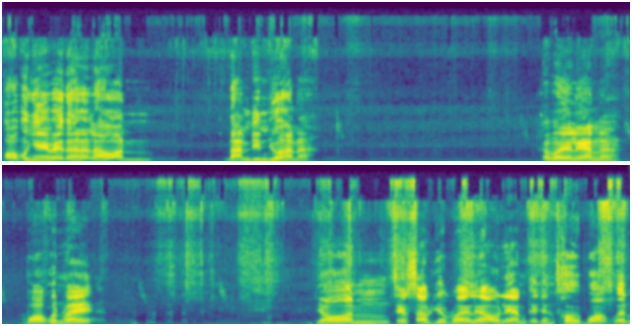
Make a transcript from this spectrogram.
พอผู้ใหญ่ไว้เด้อน่ะเราอันดันดินอยู่หั่นน่ะก็บ่ได้แลนน่ะ บอกเพิ่นไว้เดี๋ยวอันเสร็จสับเรียบร้อยแล้วแลนก็ยังโทรบอกเพิ่น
